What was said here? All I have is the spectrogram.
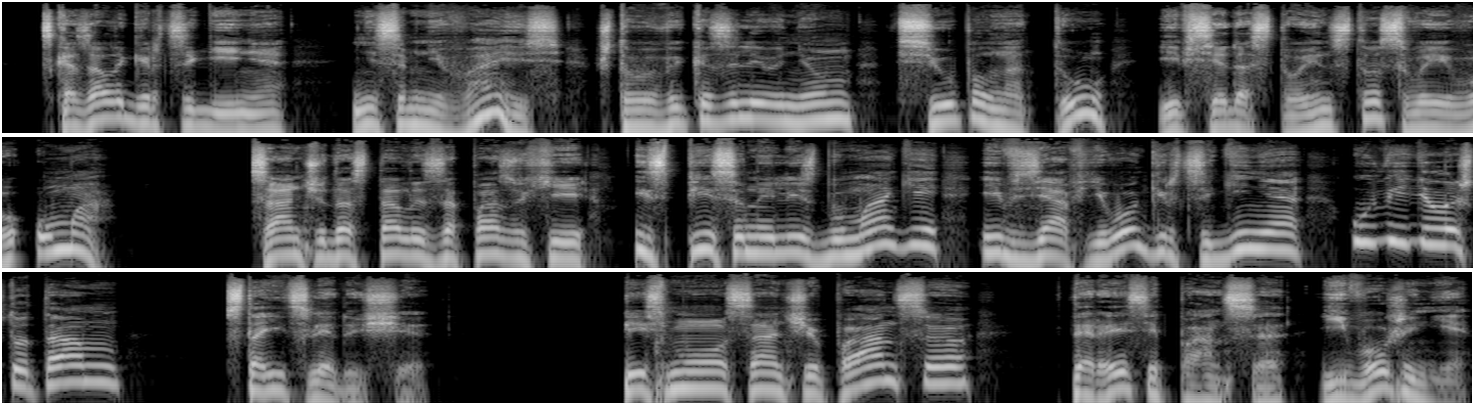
— сказала герцогиня. — не сомневаюсь, что вы выказали в нем всю полноту и все достоинства своего ума. Санчо достал из-за пазухи исписанный лист бумаги, и, взяв его, герцогиня увидела, что там стоит следующее. Письмо Санчо Пансо Тересе Пансо, его жене.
